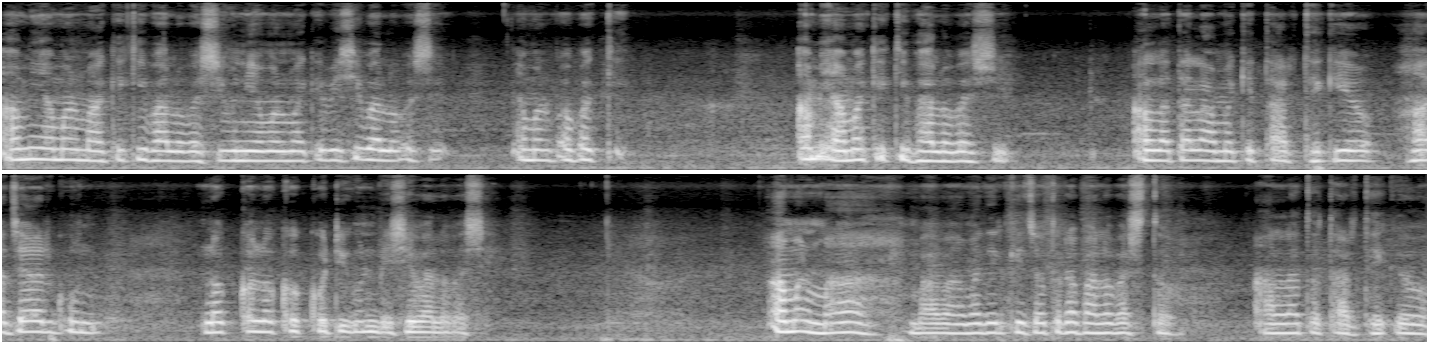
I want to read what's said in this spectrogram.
আমি আমার মাকে কি ভালোবাসি? উনি আমার মাকে বেশি ভালোবাসে। আমার বাবাকে। আমি আমাকে কি ভালোবাসি? আল্লাহ তালা আমাকে তার থেকেও হাজার গুণ, লক্ষ লক্ষ কোটি গুণ বেশি ভালোবাসে। আমার মা, বাবা আমাদেরকে যতটা ভালোবাসতো, আল্লাহ তো তার থেকেও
